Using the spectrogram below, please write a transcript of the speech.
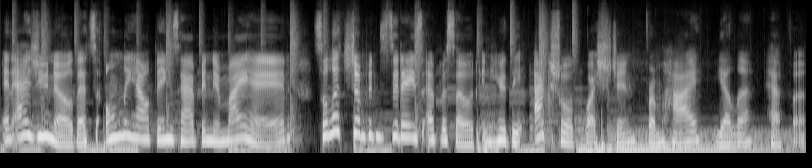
And as you know, that's only how things happened in my head. So let's jump into today's episode and hear the actual question from High Yellow Heifer.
